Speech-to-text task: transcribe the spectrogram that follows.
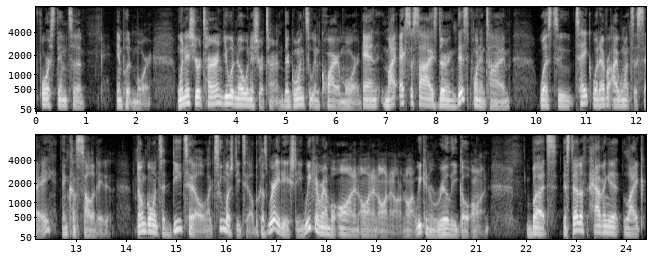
force them to input more. When it's your turn, you will know when it's your turn. They're going to inquire more. And my exercise during this point in time was to take whatever I want to say and consolidate it. Don't go into detail, like too much detail, because we're ADHD. We can ramble on and on and on and on and on. We can really go on. But instead of having it like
